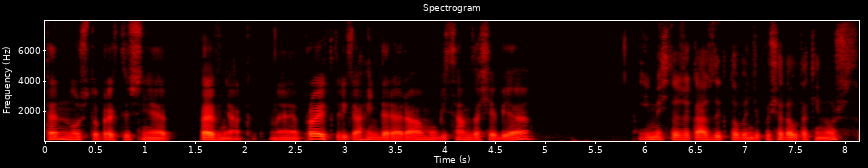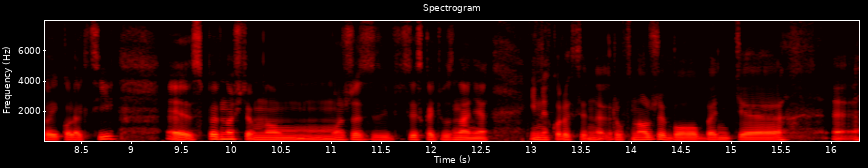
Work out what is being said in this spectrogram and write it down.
ten nóż to praktycznie pewniak. E, projekt Ricka Hinderera mówi sam za siebie. I myślę, że każdy, kto będzie posiadał taki nóż w swojej kolekcji, e, z pewnością no, może zyskać uznanie innych kolekcjonerów noży, bo będzie. E,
